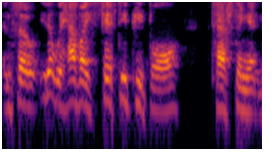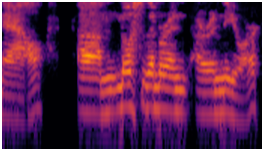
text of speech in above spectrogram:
And so, you know, we have like 50 people testing it now. Um, most of them are in are in New York.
